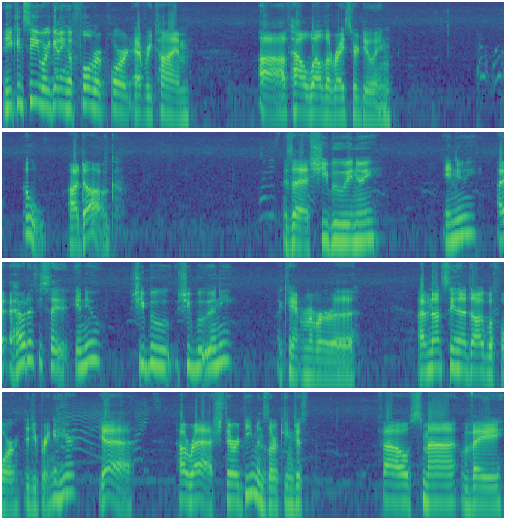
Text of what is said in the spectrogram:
and you can see we're getting a full report every time uh, of how well the rice are doing. Oh, a dog. Is that Shibu Inui? Inui? I, how did he say Inu? Shibu Shibu Uni? I can't remember. Uh, I have not seen that dog before. Did you bring it here? Yeah. How rash. There are demons lurking. Just Fao Sma Ve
